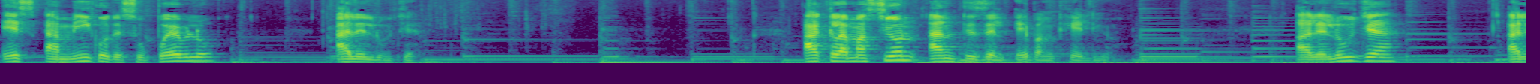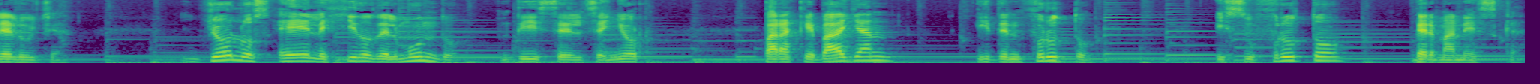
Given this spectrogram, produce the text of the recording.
es amigo de su pueblo. Aleluya. Aclamación antes del Evangelio. Aleluya, aleluya. Yo los he elegido del mundo, dice el Señor, para que vayan y den fruto, y su fruto permanezca.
